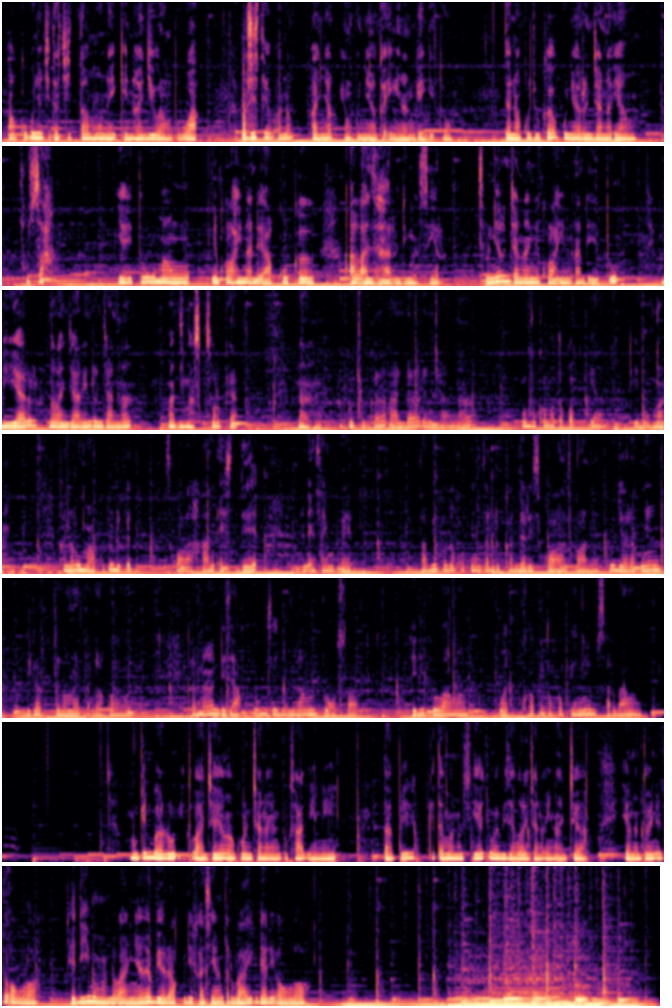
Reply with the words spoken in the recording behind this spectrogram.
aku punya cita-cita mau naikin haji orang tua. Pasti setiap anak banyak yang punya keinginan kayak gitu. Dan aku juga punya rencana yang susah yaitu mau nyekolahin adik aku ke Al Azhar di Mesir. Sebenarnya rencana nyekolahin adik itu biar ngelancarin rencana mati masuk surga. Nah aku juga ada rencana membuka fotokopian di rumah. Karena rumah aku tuh deket sekolahan SD dan SMP tapi fotokopian terdekat dari sekolahan-sekolahan itu jaraknya 3 km lah kurang lebih. Karena desa aku bisa dibilang pelosok. Jadi peluang buat buka fotokopiannya besar banget. Mungkin baru itu aja yang aku rencanain untuk saat ini tapi kita manusia cuma bisa ngerencanain aja. Yang nentuin itu Allah. Jadi mohon doanya biar aku dikasih yang terbaik dari Allah. thank you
